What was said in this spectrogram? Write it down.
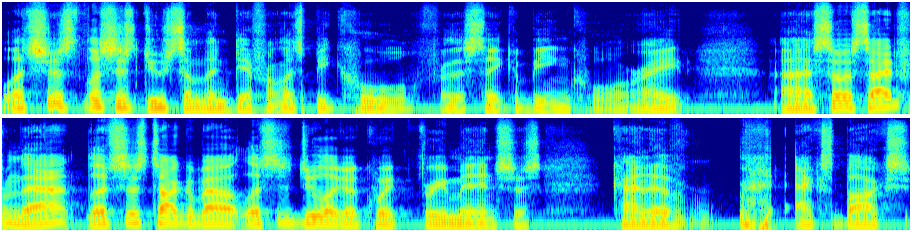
let's just let's just do something different. Let's be cool for the sake of being cool, right? Uh, so aside from that, let's just talk about let's just do like a quick three minutes, just kind of Xbox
